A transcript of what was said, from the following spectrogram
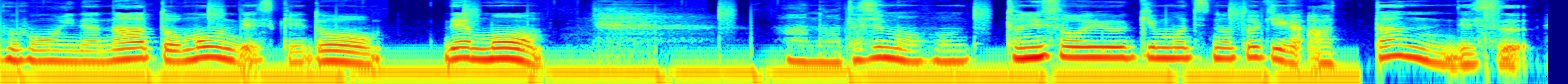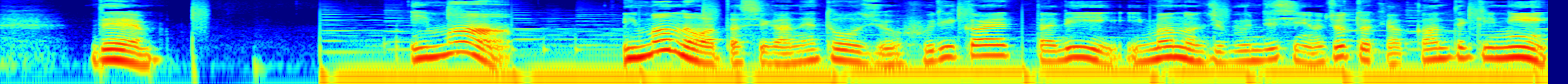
不本意だなと思うんですけど、でも、あの、私も本当にそういう気持ちの時があったんです。で、今、今の私がね、当時を振り返ったり、今の自分自身をちょっと客観的に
